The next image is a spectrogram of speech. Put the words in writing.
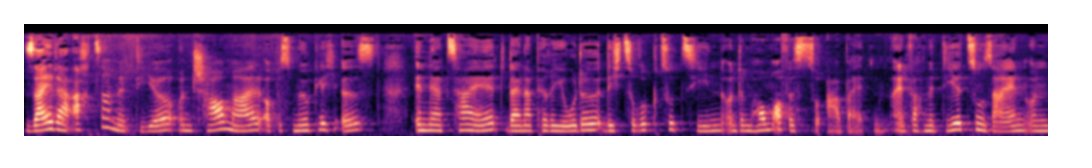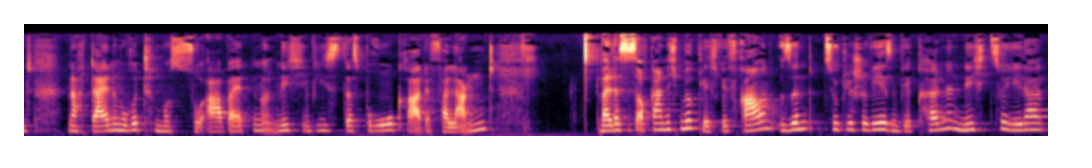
sei da achtsam mit dir und schau mal, ob es möglich ist, in der Zeit deiner Periode dich zurückzuziehen und im Homeoffice zu arbeiten. Einfach mit dir zu sein und nach deinem Rhythmus zu arbeiten und nicht, wie es das Büro gerade verlangt. Weil das ist auch gar nicht möglich. Wir Frauen sind zyklische Wesen. Wir können nicht zu jeder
